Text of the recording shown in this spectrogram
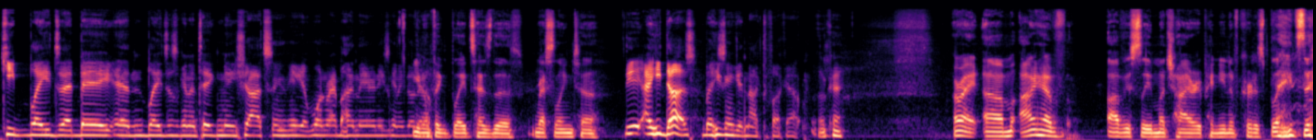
keep Blaydes at bay, and Blaydes is gonna take many shots, and he's gonna get one right behind there, and he's gonna go. You down. don't think Blaydes has the wrestling to? Yeah, he does, but he's gonna get knocked the fuck out. Okay. All right. Um, I have obviously a much higher opinion of Curtis Blaydes than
